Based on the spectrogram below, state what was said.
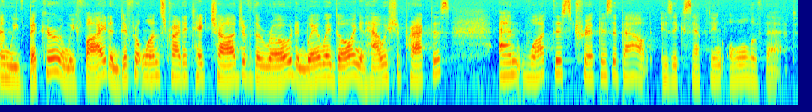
and we bicker and we fight, and different ones try to take charge of the road and where we're going and how we should practice. And what this trip is about is accepting all of that,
